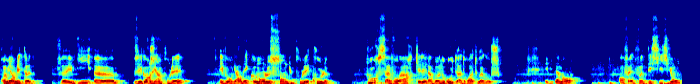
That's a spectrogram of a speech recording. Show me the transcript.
Première méthode, je vous avais dit, euh, vous égorgez un poulet et vous regardez comment le sang du poulet coule pour savoir quelle est la bonne route, à droite ou à gauche. Évidemment, en fait, votre décision,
